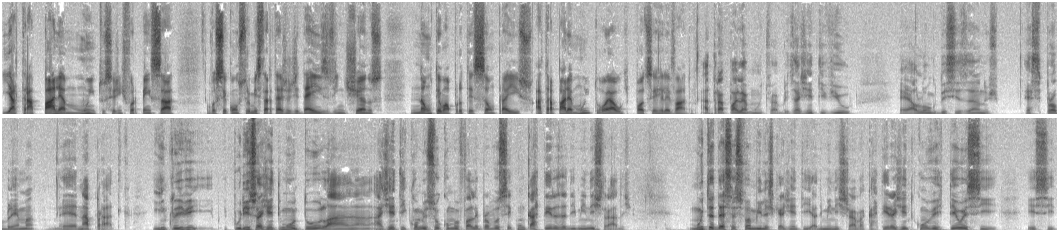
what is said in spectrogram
e, atrapalha muito se a gente for pensar você construir uma estratégia de 10, 20 anos, não ter uma proteção para isso, atrapalha muito ou é algo que pode ser relevado? Atrapalha muito, Fabrício. A gente viu é, ao longo desses anos esse problema é, na prática. E, inclusive, por isso a gente montou lá, a gente começou, como eu falei para você, com carteiras administradas. Muitas dessas famílias que a gente administrava a carteira, a gente converteu esse, esse,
